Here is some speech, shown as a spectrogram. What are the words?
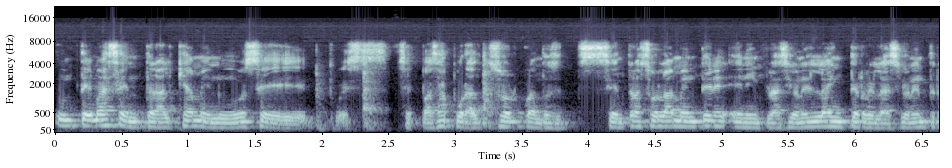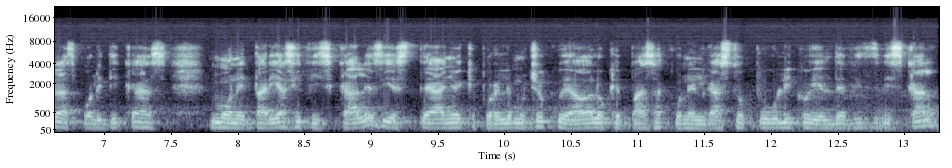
un tema central que a menudo se, pues, se pasa por alto cuando se centra solamente en, inflación es la interrelación entre las políticas monetarias y fiscales y este año hay que ponerle mucho cuidado a lo que pasa con el gasto público y el déficit fiscal.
